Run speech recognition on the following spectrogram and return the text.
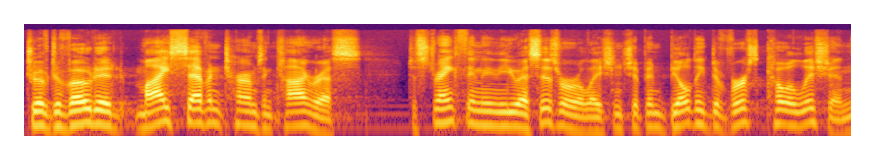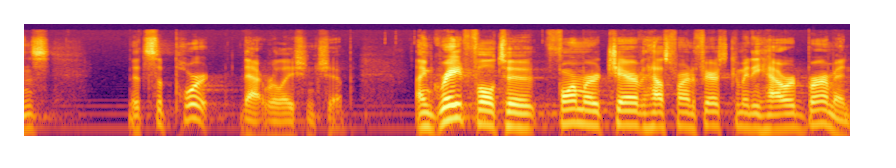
to have devoted my seven terms in Congress to strengthening the U.S. Israel relationship and building diverse coalitions that support that relationship. I'm grateful to former chair of the House Foreign Affairs Committee, Howard Berman,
